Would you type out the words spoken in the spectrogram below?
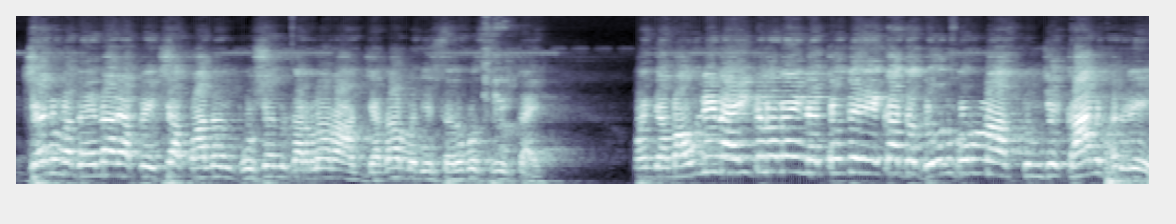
जन्म देणाऱ्यापेक्षा पालन पोषण करणारा जगामध्ये सर्वश्रेष्ठ आहे. पण त्या माऊलीने ऐकलं नाही नको ते एकाचं दोन करून आज तुमचे कान भरले.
